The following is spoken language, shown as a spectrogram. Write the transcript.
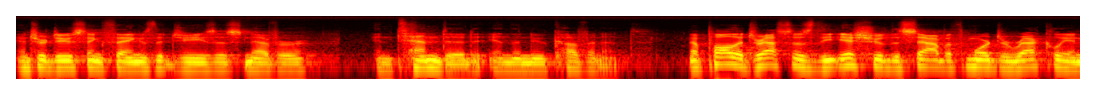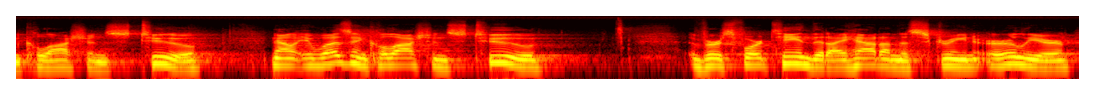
introducing things that Jesus never intended in the new covenant. Now, Paul addresses the issue of the Sabbath more directly in Colossians 2. Now, it was in Colossians 2, verse 14, that I had on the screen earlier,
